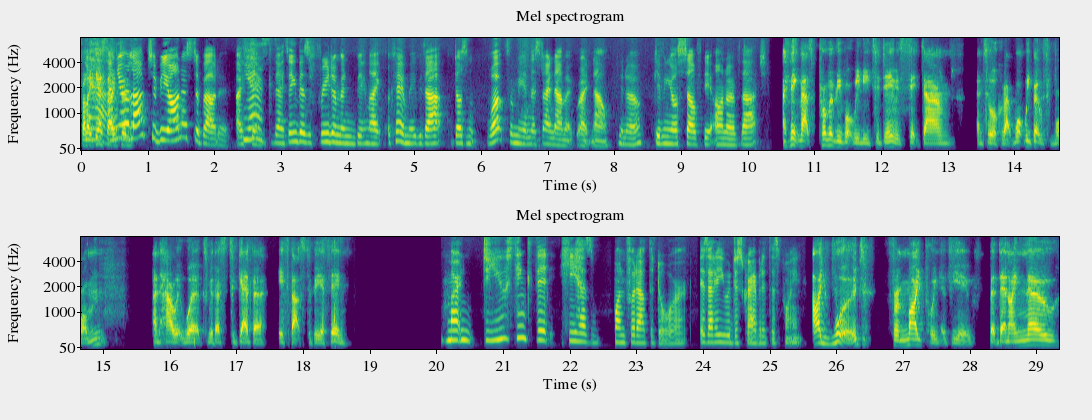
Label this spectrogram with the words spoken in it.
But yeah. I guess and you're allowed to be honest about it. I yes. think. I think there's a freedom in being like, okay, maybe that doesn't work for me in this dynamic right now. You know, giving yourself the honor of that. I think that's probably what we need to do is sit down and talk about what we both want and how it works with us together, if that's to be a thing. Martin, do you think that he has one foot out the door? Is that how you would describe it at this point? I would, from my point of view. But then I know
